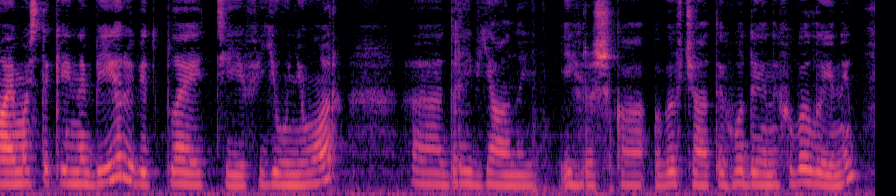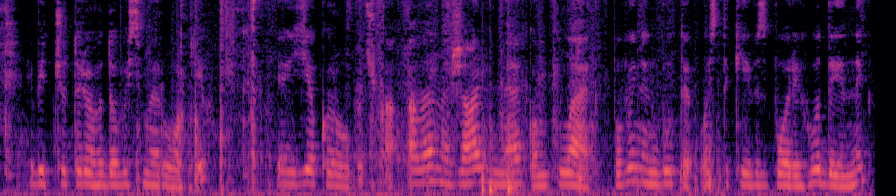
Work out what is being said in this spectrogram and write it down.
Маємо ось такий набір від Playtif Junior. Е, Дерев'яний іграшка вивчати години, хвилини від 4 до 8 років. Е, Є коробочка, але, на жаль, не комплект. Повинен бути ось такий в зборі годинник.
